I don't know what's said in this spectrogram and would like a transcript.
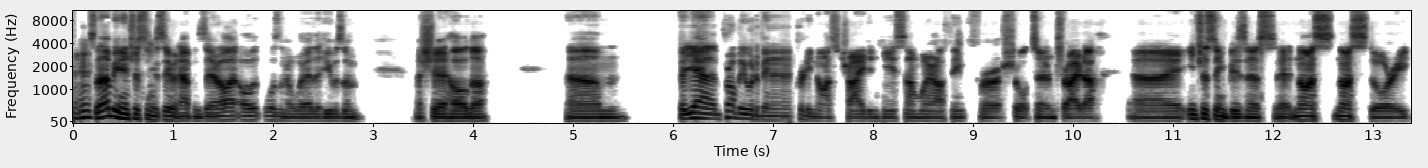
Mm-hmm. So that'd be interesting to see what happens there. I, I wasn't aware that he was a, a shareholder. Um, but yeah, it probably would have been a pretty nice trade in here somewhere. I think for a short term trader. Uh, interesting business, uh, nice nice story.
